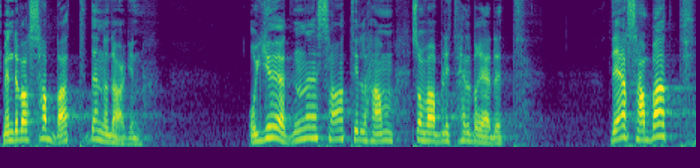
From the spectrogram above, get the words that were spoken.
Men det var sabbat denne dagen, og jødene sa til ham som var blitt helbredet, 'Det er sabbat.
